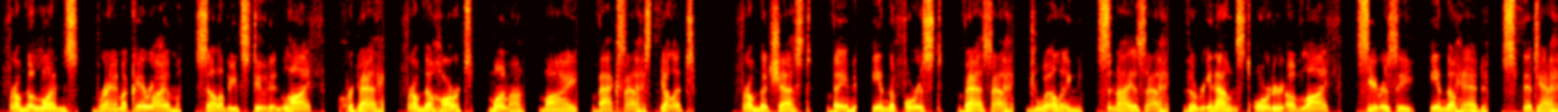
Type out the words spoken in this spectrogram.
from the lungs, Brahmakarayam, celibate student life, Hridah, from the heart, Mama, my, Vaksahsthalat, from the chest, Vain, in the forest, Vasa, dwelling, Sanayasa, the renounced order of life, Sirasi, in the head, Sthita,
